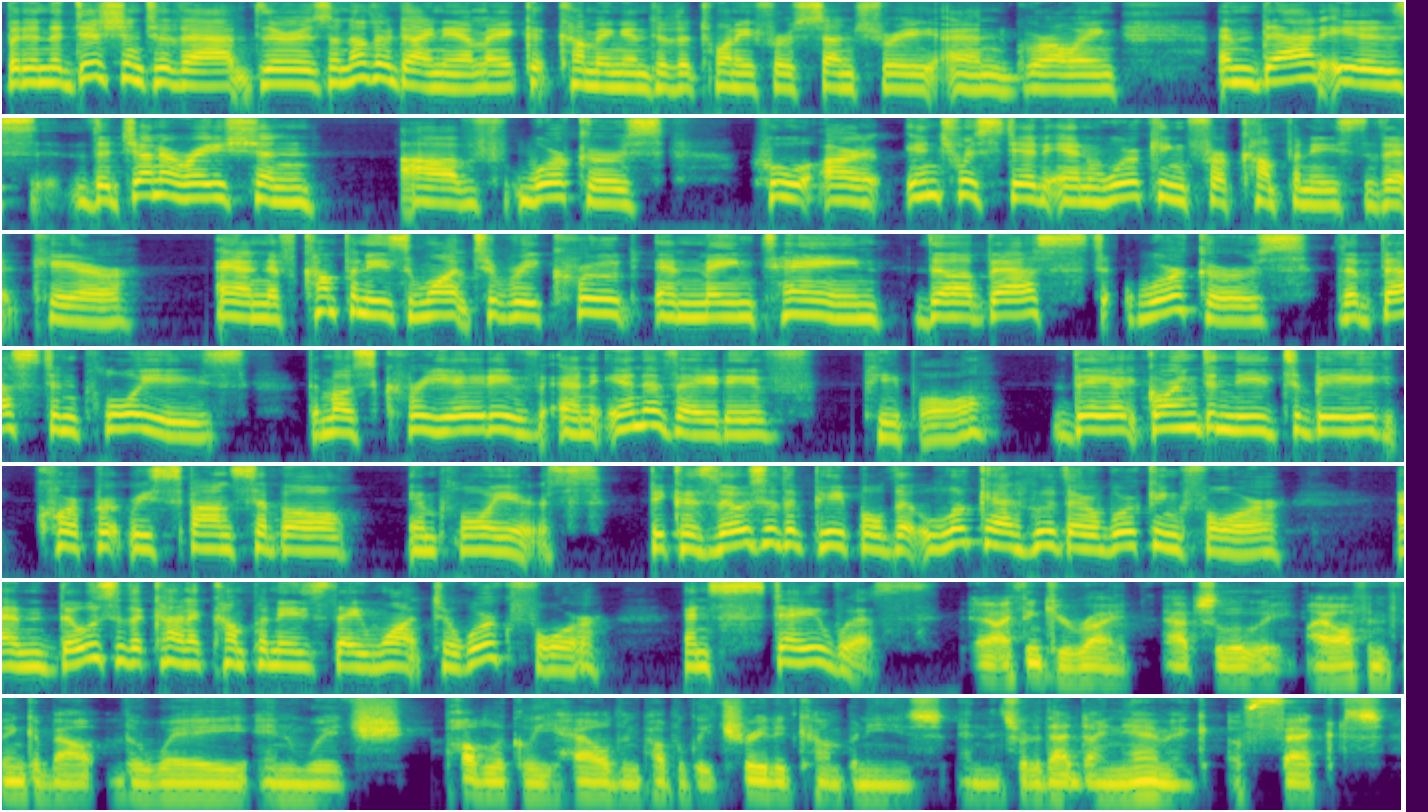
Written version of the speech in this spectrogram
But in addition to that, there is another dynamic coming into the 21st century and growing, and that is the generation of workers who are interested in working for companies that care. And if companies want to recruit and maintain the best workers, the best employees, the most creative and innovative people, they are going to need to be corporate responsible employers because those are the people that look at who they're working for and those are the kind of companies they want to work for and stay with. I think you're right. Absolutely. I often think about the way in which publicly held and publicly traded companies and sort of that dynamic affects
